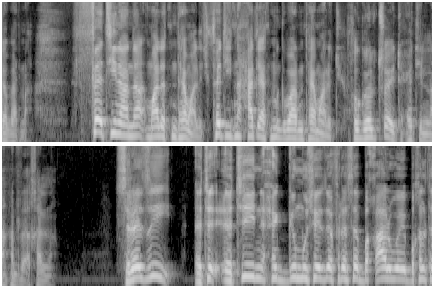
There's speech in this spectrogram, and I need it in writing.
ገበርና። ፈቲና ና ማለት እንታይ ማለት እዩ? ፈቲትና ሓጢኣት ምግባር እንታይ ማለት እዩ? ኽገልጾ እዩ ትሕት ኢልና ክንርኢ ከልና። ስለዚ እቲ እቲ ንሕጊ ሙሴ ዘፍረሰ ብቓል ወይ ብኽልተ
